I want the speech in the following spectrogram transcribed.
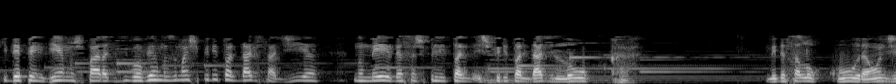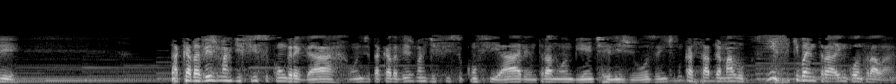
que dependemos para desenvolvermos uma espiritualidade sadia no meio dessa espiritualidade louca no meio dessa loucura, onde está cada vez mais difícil congregar, onde está cada vez mais difícil confiar, entrar num ambiente religioso. A gente nunca sabe a maluquice que vai entrar, encontrar lá.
